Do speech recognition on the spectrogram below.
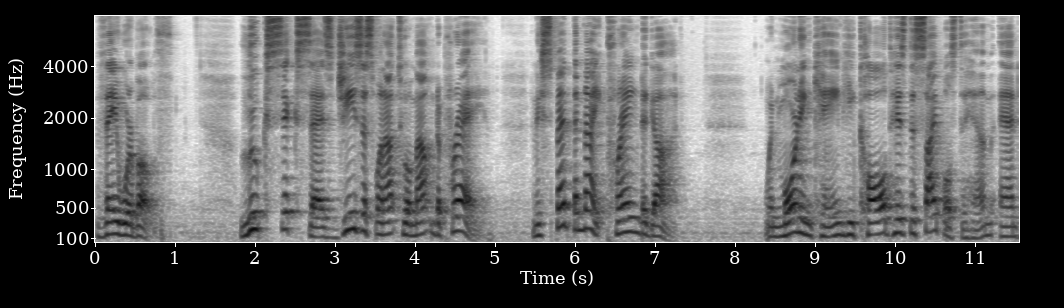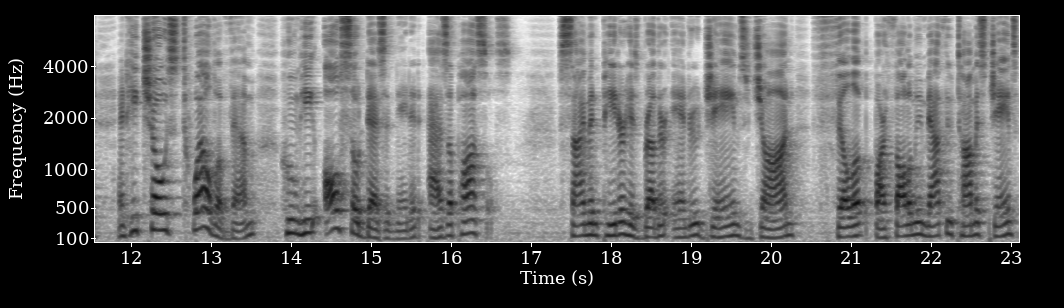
they were both. Luke 6 says Jesus went out to a mountain to pray, and he spent the night praying to God. When morning came, he called his disciples to him, and, and he chose twelve of them, whom he also designated as apostles Simon Peter, his brother Andrew, James, John, Philip, Bartholomew, Matthew, Thomas, James,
